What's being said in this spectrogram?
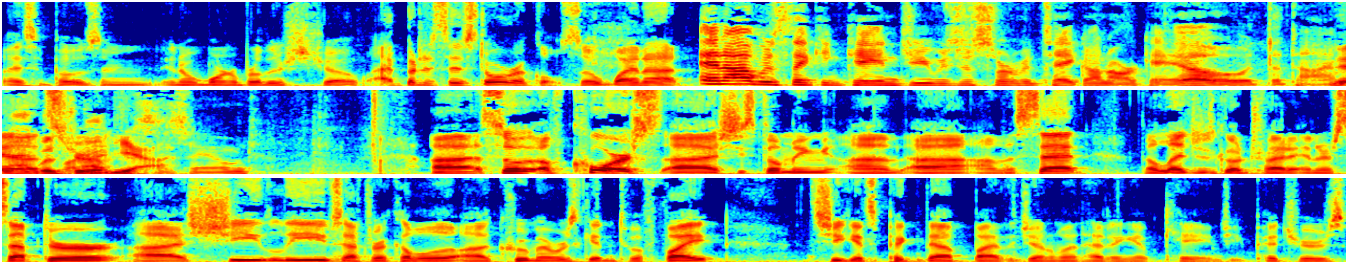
I suppose, in, in a Warner Brothers show. I, but it's historical, so why not? And I was thinking K and G was just sort of a take on RKO at the time. Yeah, That's was what true. I just Yeah. assumed. Uh, so of course uh, she's filming on, uh, on the set. The legends go to try to intercept her. Uh, she leaves after a couple uh, crew members get into a fight. She gets picked up by the gentleman heading up K and G Pictures.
